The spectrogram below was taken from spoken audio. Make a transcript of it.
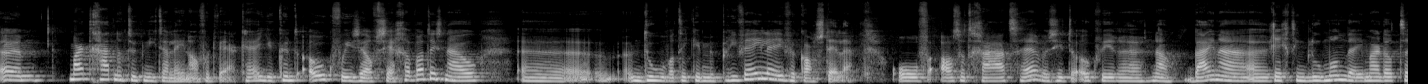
Um, maar het gaat natuurlijk niet alleen over het werk. Hè. Je kunt ook voor jezelf zeggen: wat is nou uh, een doel wat ik in mijn privéleven kan stellen? Of als het gaat, hè, we zitten ook weer uh, nou, bijna richting Blue Monday, maar dat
